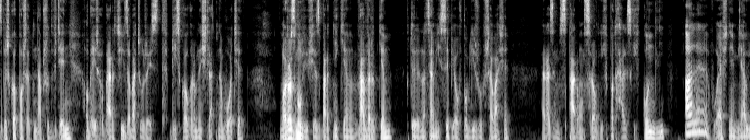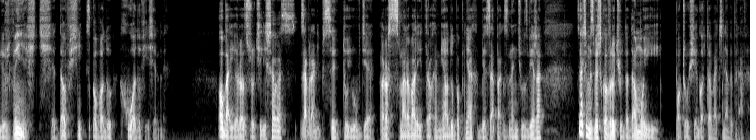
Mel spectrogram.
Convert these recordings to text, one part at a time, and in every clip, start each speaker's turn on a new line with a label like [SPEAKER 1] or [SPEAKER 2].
[SPEAKER 1] Zbyszko poszedł naprzód w dzień, obejrzał Barci, zobaczył, że jest blisko ogromny ślad na błocie. Rozmówił się z Bartnikiem Wawerkiem, który nocami sypiał w pobliżu w szałasie, razem z parą srogich podhalskich kundli, ale właśnie miał już wynieść się do wsi z powodu chłodów jesiennych. Obaj rozrzucili szałas, zabrali psy, tu i ówdzie rozsmarowali trochę miodu po pniach, by zapach znęcił zwierza, za czym Zbyszko wrócił do domu i począł się gotować na wyprawę.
